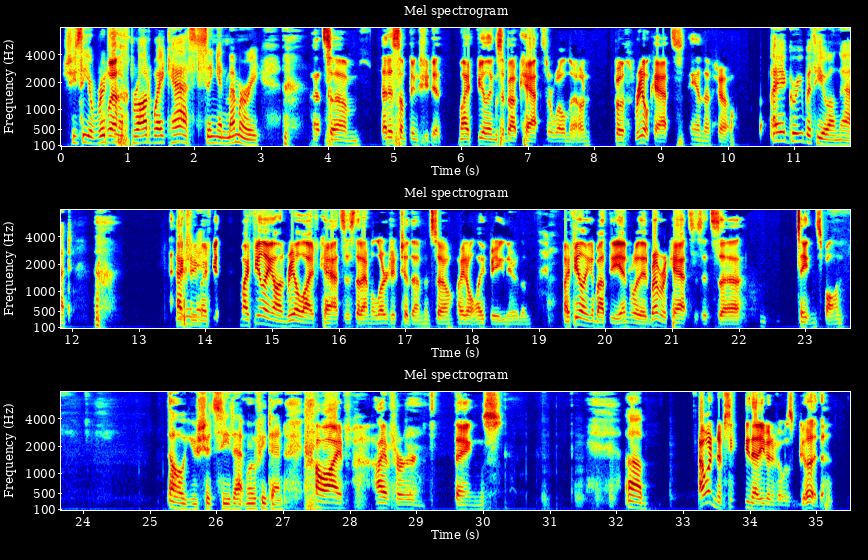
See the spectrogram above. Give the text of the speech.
She's the original Well- Broadway cast singing Memory. that's um that is something she did. My feelings about cats are well known, both real cats and the show. I agree with you on that. Actually, mean, my fe- my feeling on real life cats is that I'm allergic to them, and so I don't like being near them. My feeling about the android rubber cats is it's uh, Satan spawn. Oh, you should see that movie then. oh, I've I've heard things. Um, I wouldn't have seen that even if it was good.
